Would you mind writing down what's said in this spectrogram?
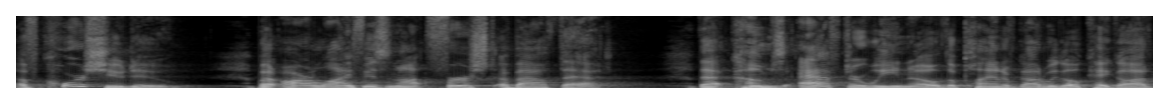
Of course you do. But our life is not first about that. That comes after we know the plan of God. We go, okay, God,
